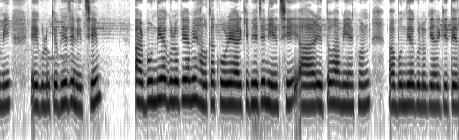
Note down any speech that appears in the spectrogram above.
আমি এগুলোকে ভেজে নিচ্ছি। আর বুন্দিয়াগুলোকে আমি হালকা করে আর কি ভেজে নিয়েছি। আর এ তো আমি এখন বুন্দিয়াগুলোকে আর কি তেল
